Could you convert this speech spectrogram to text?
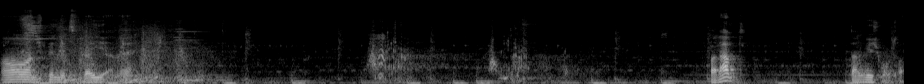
Oh, und ich bin jetzt bei ihr, ne? Verdammt. Dann gehe ich runter.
